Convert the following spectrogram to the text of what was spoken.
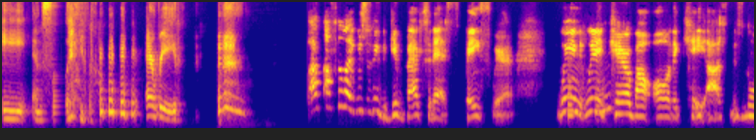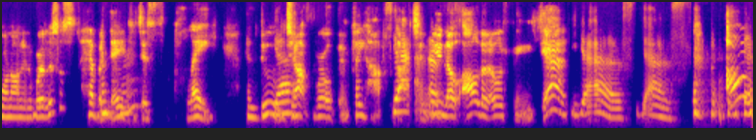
eat, and sleep, and read. I, I, feel like we just need to get back to that space where we mm-hmm. we didn't care about all the chaos that's going on in the world. Let's just have a mm-hmm. day to mm-hmm. just play and do yes. jump rope and play hopscotch yes. and you know all of those things. Yes, yes, yes. all right,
